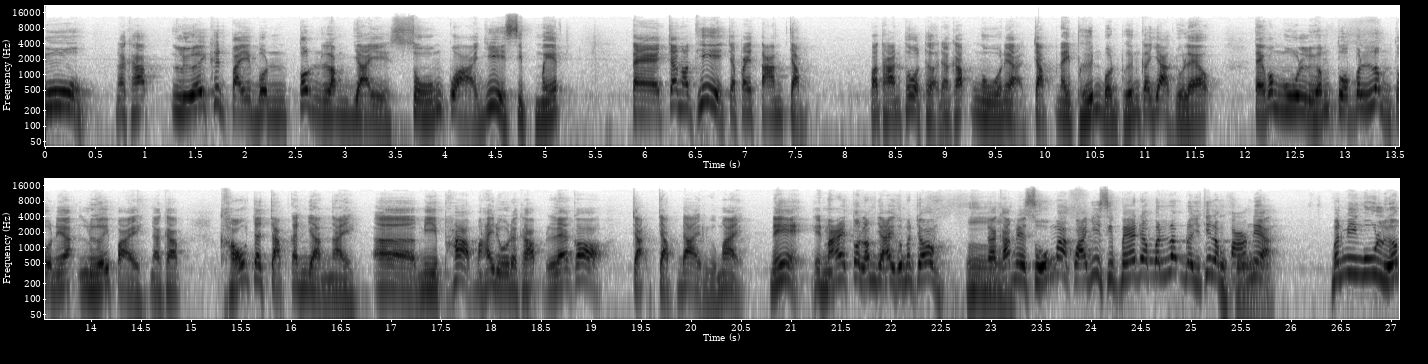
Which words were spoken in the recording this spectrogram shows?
งูนะครับเลื้อยขึ้นไปบนต้นลำไยสูงกว่า 20 เมตร แต่เจ้าหน้าที่จะไปตามจับประธานโทษเถอะนะครับ งูเนี่ยจับในพื้นบนพื้นก็ยากอยู่แล้ว แต่ว่างูเหลือมตัวเบิ้ลเริ่มตัวเนี้ยเลื้อยไปนะครับ เขาจะจับกันอย่างไงเอ่อมีภาพมาให้ดูนะครับ และก็จะจับได้หรือไม่ นี่เห็นไหมต้นลำไยคุณบรรจงอืมนะครับเนี่ยสูงมากกว่า 20 เมตรนะมันเริ่มเลยอยู่ที่ลำปางเนี่ย มันมีงูเหลือม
